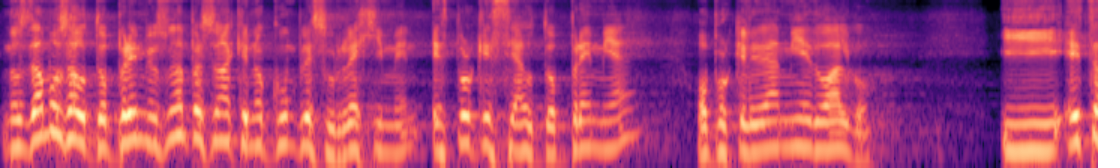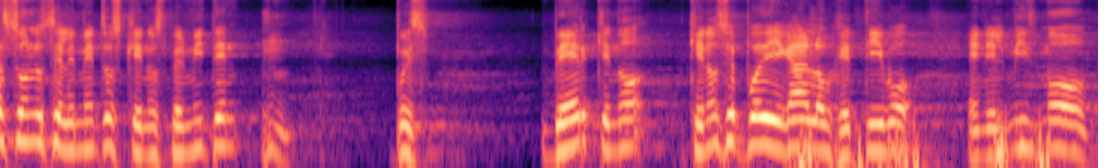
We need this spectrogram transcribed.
nos damos autopremios. Una persona que no cumple su régimen es porque se autopremia o porque le da miedo a algo. Y estos son los elementos que nos permiten, pues, ver que no, que no se puede llegar al objetivo en el mismo,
